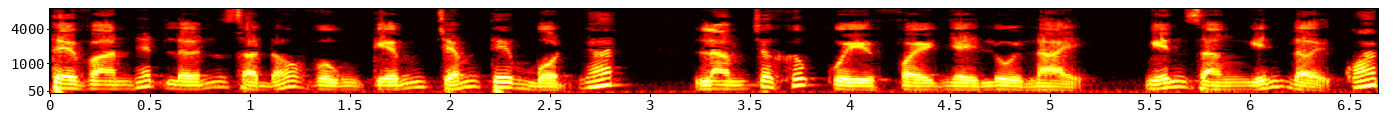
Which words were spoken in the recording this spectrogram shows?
Thề vàn hét lớn sau đó vùng kiếm chém thêm một nhát, làm cho khốc quỷ phải nhảy lùi lại, nghiến răng nghiến lợi quát.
